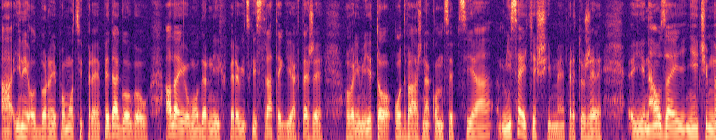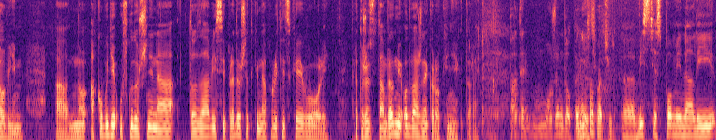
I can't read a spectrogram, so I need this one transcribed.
a inej odbornej pomoci pre pedagógov, ale aj o moderných pedagogických stratégiách. Takže hovorím, je to odvážna koncepcia. My sa jej tešíme, pretože je naozaj niečím novým. No ako bude uskutočnená, to závisí predovšetkým na politickej vôli. Pretože sú tam veľmi odvážne kroky niektoré. Páter, môžem doplniť? E, vy ste spomínali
